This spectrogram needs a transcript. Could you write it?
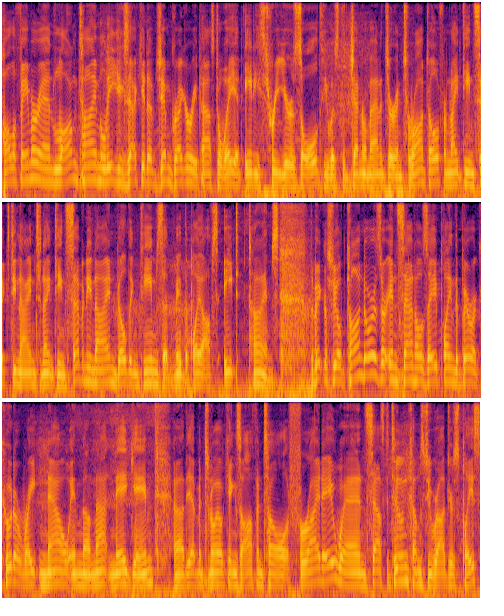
Hall of Famer and longtime league executive Jim Gregory passed away at 83 years old. He was the general manager in Toronto from 1969 to 1979, building teams that made the playoffs eight times. The Bakersfield Condors are in San Jose playing the Barracuda right now in the matinee game. Uh, the Edmonton Oil Kings off until Friday when Saskatoon comes to Rogers Place.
